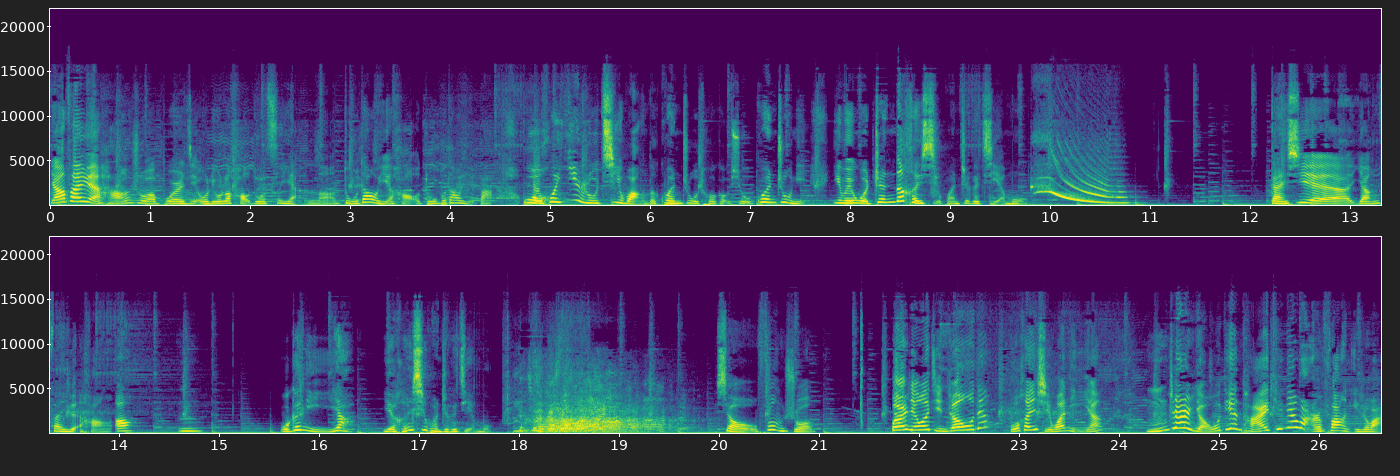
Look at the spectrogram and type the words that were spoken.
扬帆远航说：“波儿姐，我留了好多次言了，读到也好，读不到也罢，我会一如既往的关注脱口秀，关注你，因为我真的很喜欢这个节目。感谢扬帆远航啊，嗯，我跟你一样，也很喜欢这个节目。”小凤说：“波儿姐，我锦州的，我很喜欢你呀。”我们这儿有电台，天天晚上放你这玩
